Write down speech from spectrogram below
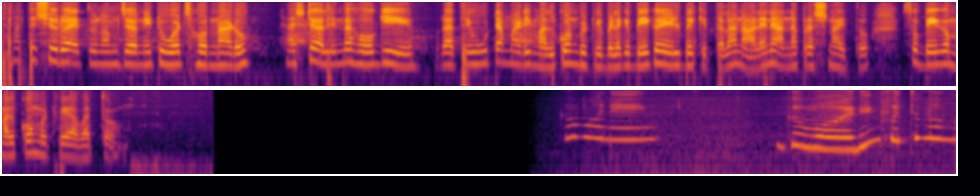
ಮತ್ತೆ ಶುರು ಆಯಿತು ನಮ್ಮ ಜರ್ನಿ ಟುವರ್ಡ್ಸ್ ಹೊರನಾಡು. ಅಷ್ಟೇ ಅಲ್ಲಿಂದ ಹೋಗಿ ರಾತ್ರಿ ಊಟ ಮಾಡಿ ಮಲ್ಕೊಂಡ್ಬಿಟ್ವಿ. ಬೆಳಗ್ಗೆ ಬೇಗ ಹೇಳ್ಬೇಕಿತ್ತಲ್ಲ, ನಾಳೆನೆ ಅನ್ನ ಪ್ರಶ್ನ ಆಯ್ತು ಸೊ ಬೇಗ ಮಲ್ಕೊಂಡ್ಬಿಟ್ವಿ ಅವತ್ತು. ಗುಡ್ ಮಾರ್ನಿಂಗ್ ಗುಡ್ ಮಾರ್ನಿಂಗ್ ಪುಟ್ಟು ಮಮ್ಮ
